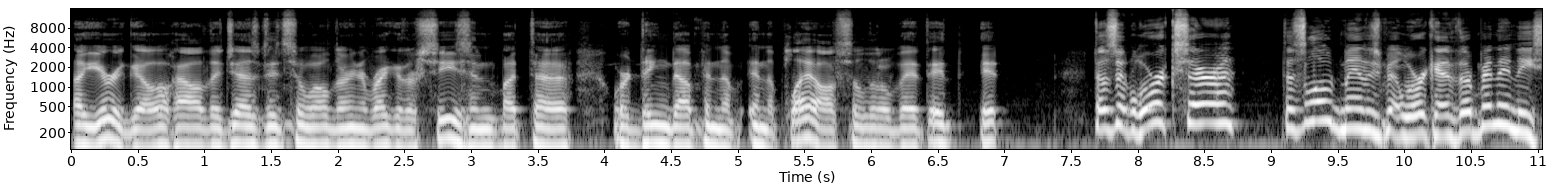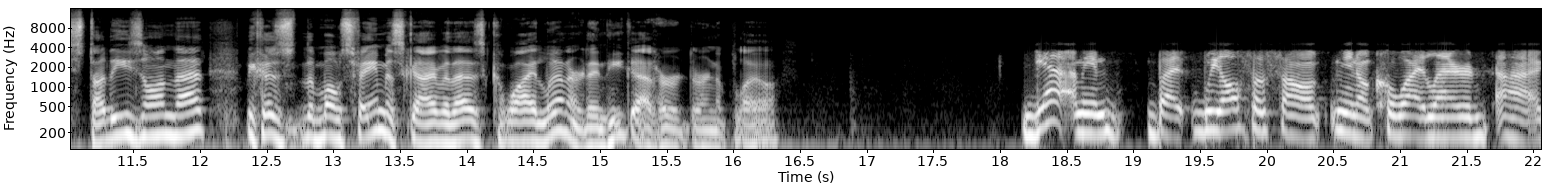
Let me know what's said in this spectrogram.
a year ago how the Jazz did so well during the regular season, but uh, were dinged up in the in the playoffs a little bit. It it does it work, Sarah? Does load management work? And have there been any studies on that? Because the most famous guy for that is Kawhi Leonard, and he got hurt during the playoffs. Yeah, I mean, but we also saw, you know, Kawhi Leonard uh,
